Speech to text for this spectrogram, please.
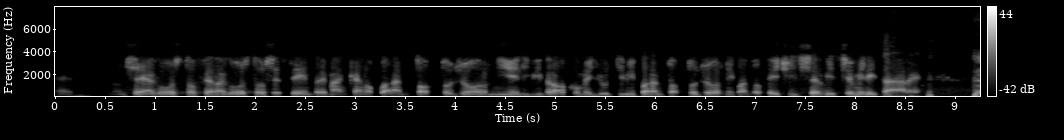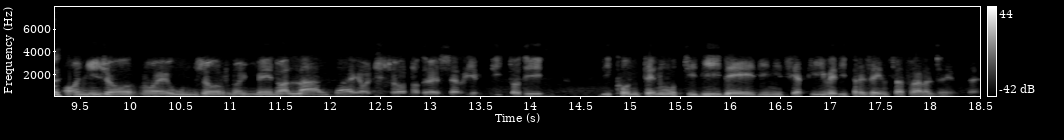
Eh, non c'è agosto, Ferragosto, settembre, mancano 48 giorni e li vivrò come gli ultimi 48 giorni quando feci il servizio militare. ogni giorno è un giorno in meno all'alba e ogni giorno deve essere riempito di, di contenuti, di idee, di iniziative, di presenza fra la gente.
